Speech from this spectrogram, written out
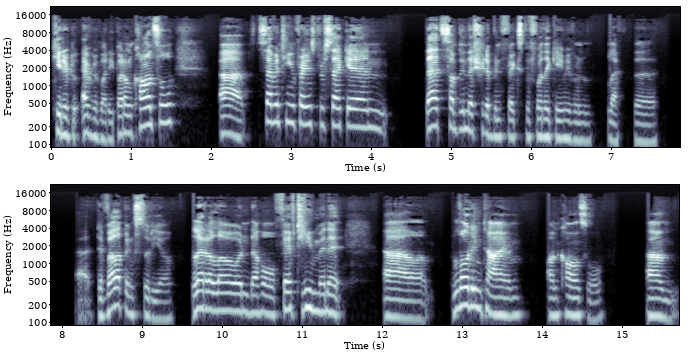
cater to everybody. But on console, uh, 17 frames per second, that's something that should have been fixed before the game even left the uh, developing studio. Let alone the whole 15 minute uh, loading time on console. Um,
